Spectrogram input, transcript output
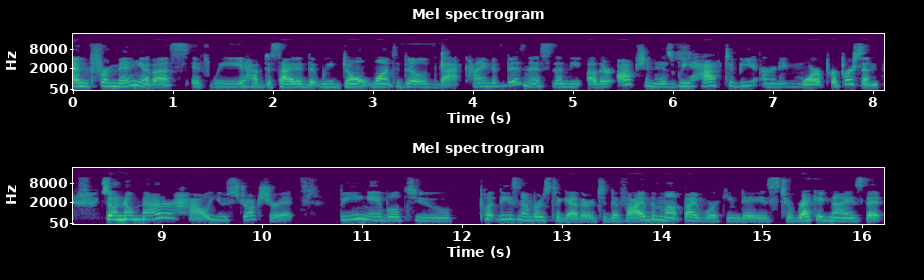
And for many of us if we have decided that we don't want to build that kind of business then the other option is we have to be earning more per person. So no matter how you structure it being able to put these numbers together, to divide them up by working days, to recognize that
